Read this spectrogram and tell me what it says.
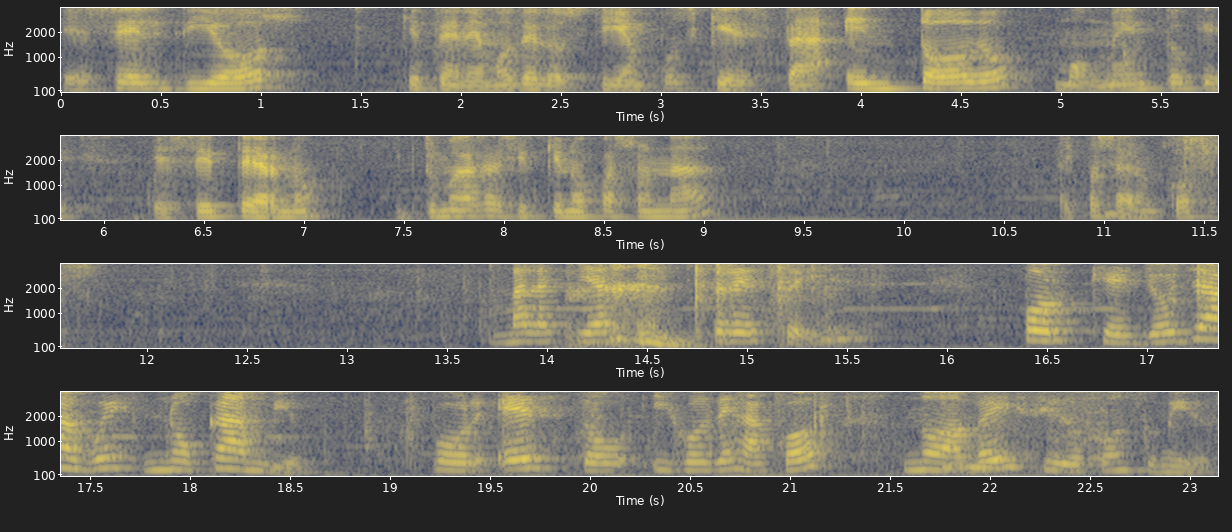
Es el Dios que tenemos de los tiempos, que está en todo momento, que es eterno. ¿Y tú me vas a decir que no pasó nada? Ahí pasaron cosas. Malaquías 3:6. Porque yo, Yahweh, no cambio por esto, hijos de Jacob, no habéis sido consumidos.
